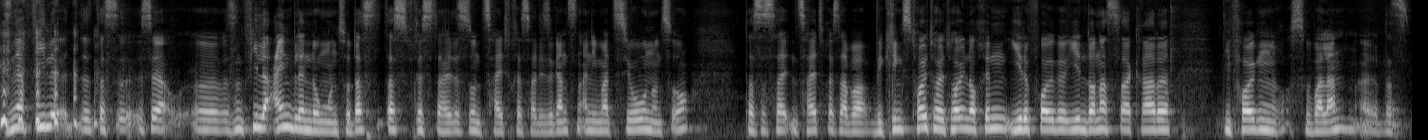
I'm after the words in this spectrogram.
Das sind ja viele, das ist ja, äh, das sind viele Einblendungen und so. Das, das frisst halt, das ist so ein Zeitfresser, diese ganzen Animationen und so. Das ist halt ein Zeitfresser, aber wir kriegen es toi toi toi noch hin, jede Folge, jeden Donnerstag gerade die Folgen rauszuballern. Äh, das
